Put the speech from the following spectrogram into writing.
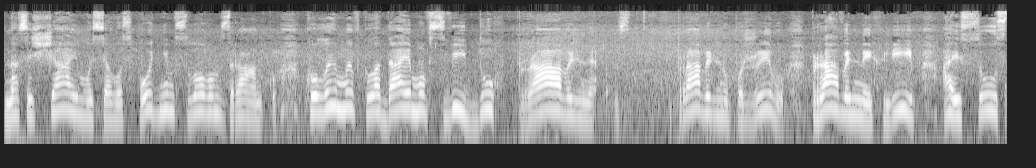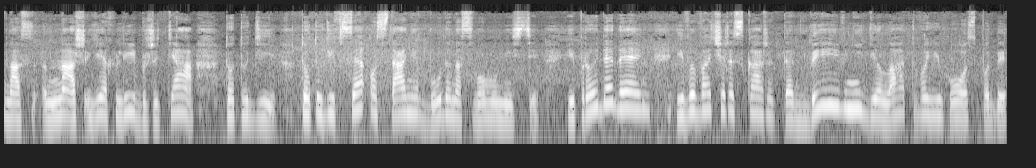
насищаємося Господнім словом зранку, коли ми вкладаємо в свій дух правильне правильну поживу, правильний хліб, а Ісус нас, наш є хліб життя, то тоді, то тоді все останнє буде на своєму місці. І пройде день, і ви ввечері скажете, дивні діла Твої, Господи,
